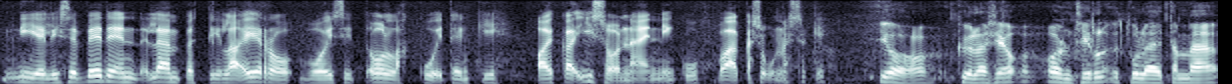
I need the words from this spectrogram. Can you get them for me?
Niin, eli se veden lämpötilaero voisi olla kuitenkin aika iso näin niin kuin vaakasuunnassakin. Joo, kyllä se on, silloin tulee tämä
